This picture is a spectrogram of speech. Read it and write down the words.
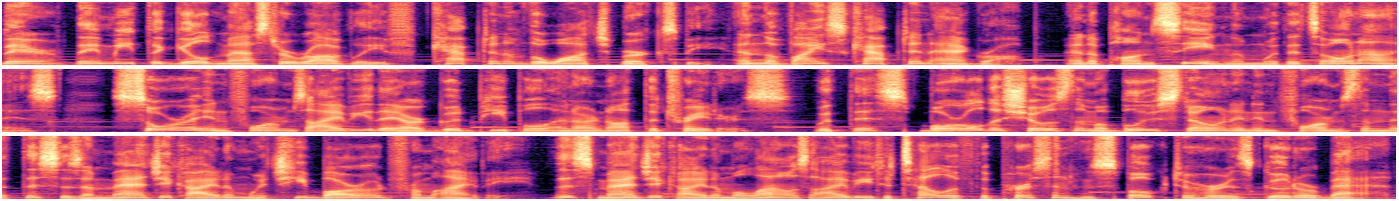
There, they meet the Guildmaster Rogleaf, captain of the Watch Berksby, and the vice captain Agrop, and upon seeing them with its own eyes, Sora informs Ivy they are good people and are not the traitors. With this, Borolda shows them a blue stone and informs them that this is a magic item which he borrowed from Ivy. This magic item allows Ivy to tell if the person who spoke to her is good or bad.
